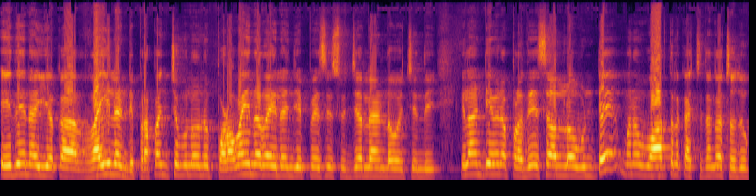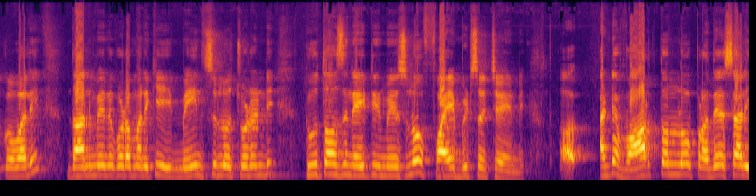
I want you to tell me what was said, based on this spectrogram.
ఏదైనా ఈ యొక్క రైలు అండి ప్రపంచంలోని పొడవైన రైలు అని చెప్పేసి స్విట్జర్లాండ్లో వచ్చింది. ఇలాంటి ఏమైనా ప్రదేశాల్లో ఉంటే మనం వార్తలు ఖచ్చితంగా చదువుకోవాలి. దాని మీద కూడా మనకి మెయిన్స్లో చూడండి టూ థౌజండ్ ఎయిటీన్ మెయిన్స్లో ఫైవ్ బిట్స్ వచ్చాయండి. అంటే వార్తల్లో ప్రదేశాలు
